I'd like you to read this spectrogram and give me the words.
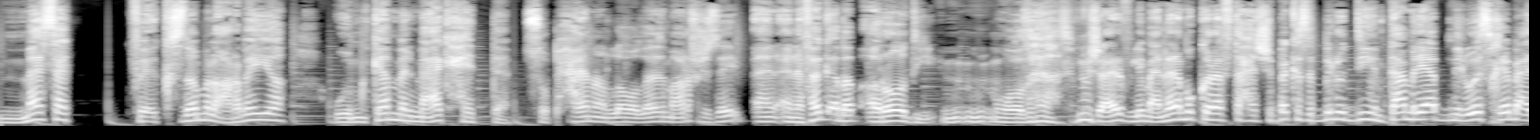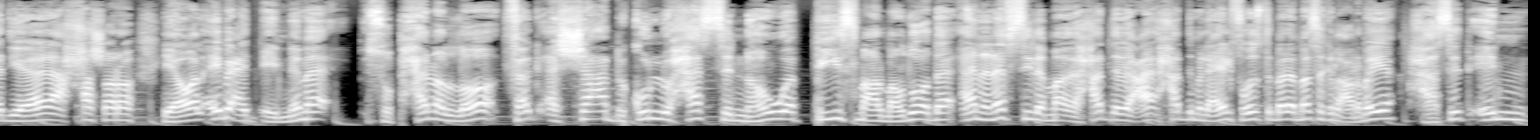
مسك في اكسدام العربية ومكمل معاك حتة. سبحان الله والله ما أعرفش إزاي. أنا فجأة ببقى راضي. والله مش عارف ليه مع إن أنا ممكن أفتح الشباك اسبله الدين. بتعمل إيه يا ابن الوسخ؟ ابعد يا حشرة يا ولا ابعد. إنما سبحان الله فجأة الشعب كله حس إن هو بيس مع الموضوع ده. أنا نفسي لما حد حد من العيال في وسط البلد مسك العربية حسيت إن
